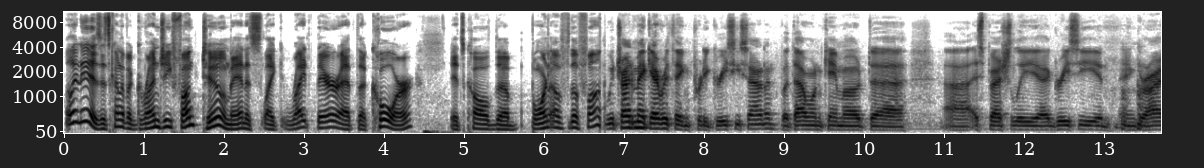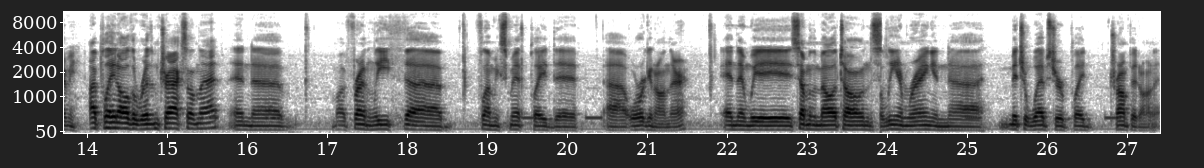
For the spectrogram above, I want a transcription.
Well, it is. It's kind of a grungy funk tune, man. It's like right there at the core. It's called uh, Born of the Funk. We tried to make everything pretty greasy sounding, but that one came out uh, uh, especially uh, greasy and, and grimy. I played all the rhythm tracks on that, and uh, my friend Leith uh, Fleming Smith played the organ on there. And then we some of the Mellowtones, Liam Ring and Mitchell Webster played trumpet on it.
